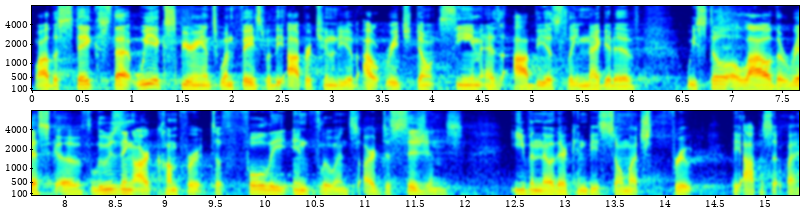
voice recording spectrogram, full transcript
While the stakes that we experience when faced with the opportunity of outreach don't seem as obviously negative, we still allow the risk of losing our comfort to fully influence our decisions, even though there can be so much fruit the opposite way.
